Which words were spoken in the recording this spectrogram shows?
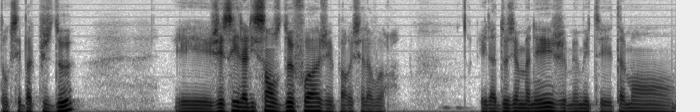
donc c'est bac plus 2. Et j'ai essayé la licence deux fois, j'ai pas réussi à l'avoir. Et la deuxième année, j'ai même été tellement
